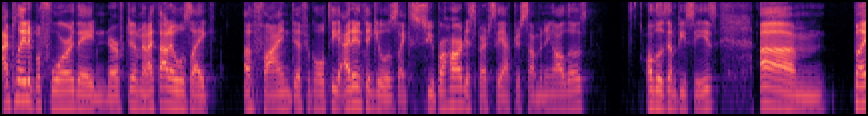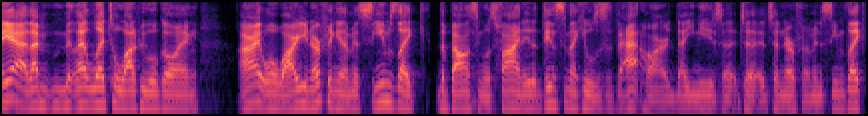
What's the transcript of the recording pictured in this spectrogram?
i played it before they nerfed him and i thought it was like a fine difficulty. I didn't think it was like super hard especially after summoning all those all those NPCs. Um, but yeah, that, that led to a lot of people going, all right, well, why are you nerfing him? It seems like the balancing was fine. It didn't seem like he was that hard that you needed to to, to nerf him, and it seems like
